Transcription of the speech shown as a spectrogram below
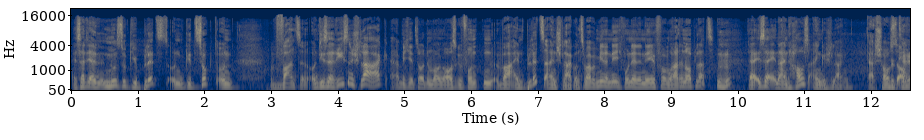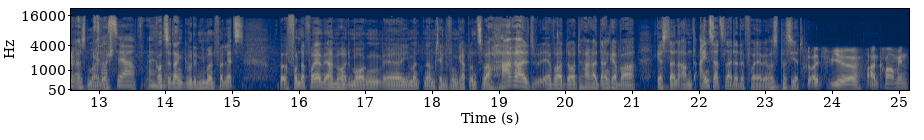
Es hat ja nur so geblitzt und gezuckt und Wahnsinn. Und dieser Riesenschlag, habe ich jetzt heute Morgen rausgefunden, war ein Blitzeinschlag. Und zwar bei mir in der Nähe. Ich wohne ja in der Nähe vom Rathenauplatz. Da ist er in ein Haus eingeschlagen. Da schaust Okay. du auch erstmal. Da Krass, ja. Gott sei Dank wurde niemand verletzt. Von der Feuerwehr haben wir heute Morgen äh, jemanden am Telefon gehabt und zwar Harald, er war dort, Harald Danker war gestern Abend Einsatzleiter der Feuerwehr. Was ist passiert? Als wir ankamen,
